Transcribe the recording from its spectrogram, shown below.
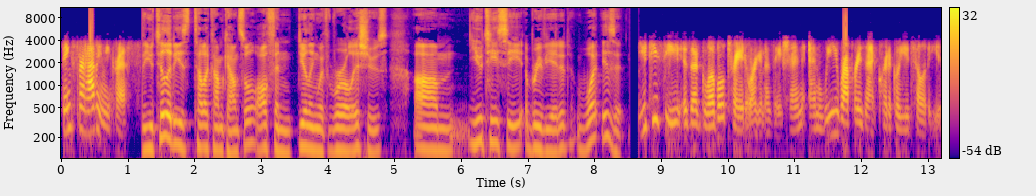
Thanks for having me, Chris. The Utilities Telecom Council, often dealing with rural issues, um, UTC abbreviated. What is it? UTC is a global trade organization, and we represent critical utilities.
